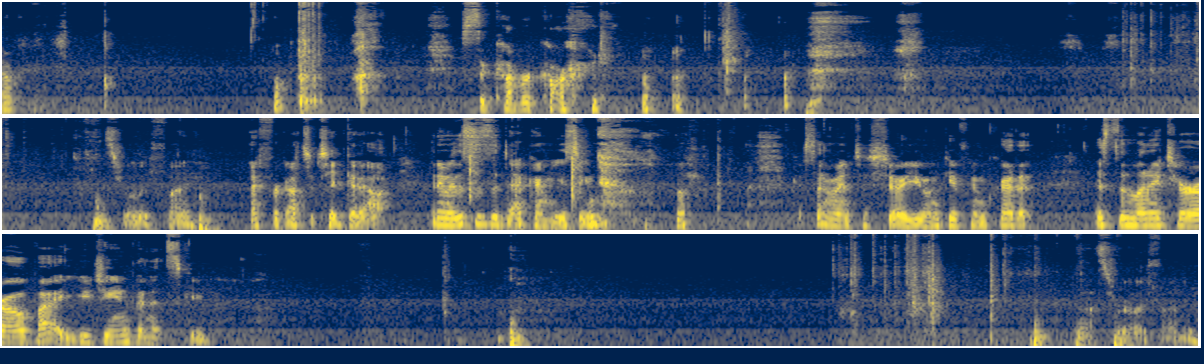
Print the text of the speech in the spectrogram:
Okay. Oh, it's the cover card. it's really funny. I forgot to take it out. Anyway, this is the deck I'm using. I Guess I meant to show you and give him credit. It's the Money Tarot by Eugene Vinitsky. That's really funny.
